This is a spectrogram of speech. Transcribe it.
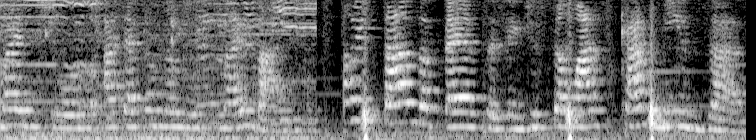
mais estiloso, até para os meus looks mais básicos. A oitava peça, gente, são as camisas.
